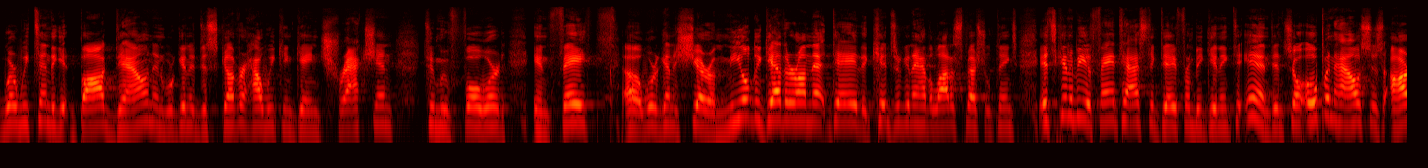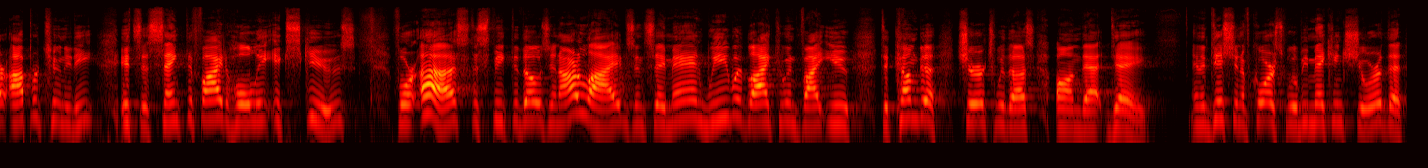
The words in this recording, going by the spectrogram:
where we tend to get bogged down, and we're going to discover how we can gain traction to move forward in faith. Uh, we're going to share a meal together on that day. The kids are going to have a lot of special things. It's going to be a fantastic day from beginning to end. And so, open house is our opportunity. It's a sanctified, holy excuse for us to speak to those in our lives and say, man, we would like to invite you to come to church with us on that day. In addition, of course, we'll be making sure that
